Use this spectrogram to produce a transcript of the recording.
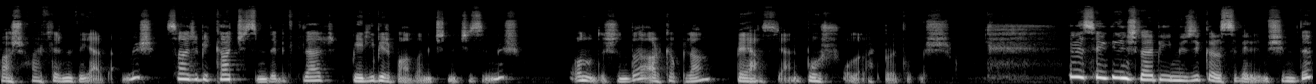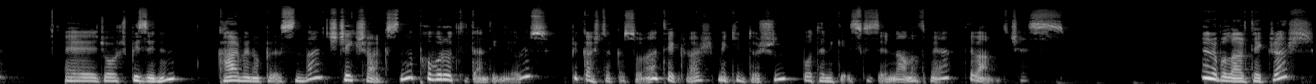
baş harflerine de yer vermiş. Sadece birkaç çizimde bitkiler belli bir bağlam içinde çizilmiş. Onun dışında arka plan beyaz yani boş olarak bırakılmış. Evet sevgili dinleyiciler bir müzik arası verelim şimdi. E, George Bizet'in Carmen operasından Çiçek şarkısını Pavarotti'den dinliyoruz. Birkaç dakika sonra tekrar Macintosh'un botanik eskizlerini anlatmaya devam edeceğiz. Merhabalar tekrar.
